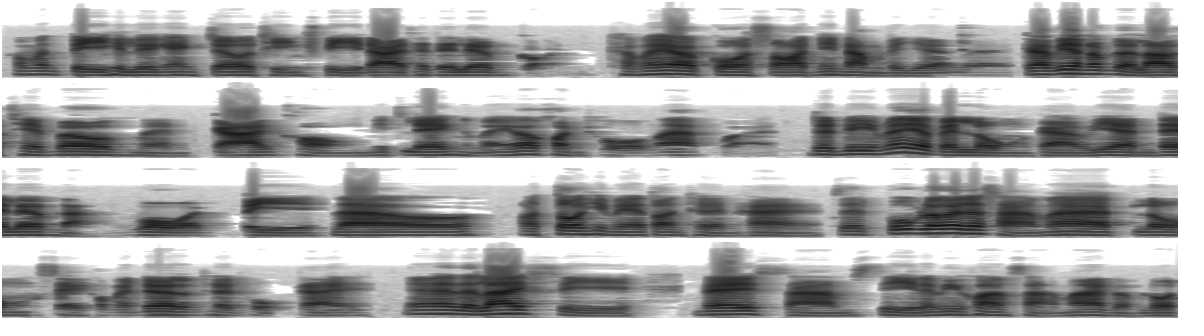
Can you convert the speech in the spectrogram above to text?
เพราะมันตีฮิลเลงแองเจิลทิ้งฟรีได้ถ้าได้เริ่มก่อนทำให้เอาโกซอนนี่นำไปเยอะเลยกาเวียนออฟเดอะลาวเทเบิลเหมือนการ์ดของมิดเลงหรือไม่ก็คอนโทรมากกว่าเดอะดีมน่าจะเป็นลงกาเวียนได้เริ่มหลัง โวตี แล้วออโต้ฮิเมะตอนเทิร์นห้าเสร็จปุ๊บแล้วก็จะสามารถลงเศษคอมมานเดอร์ตอนเทิร์นหกได้เนี่ยแต่ไล่สี่ได้สามสี่แล้วมีความสามารถแบบลด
